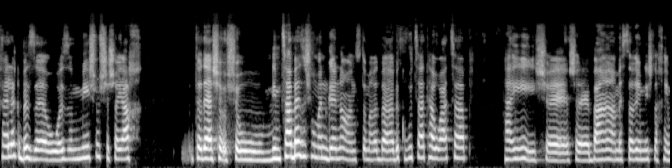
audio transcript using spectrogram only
חלק בזה הוא איזה מישהו ששייך אתה יודע, ש, שהוא נמצא באיזשהו מנגנון, זאת אומרת, בקבוצת הוואטסאפ ההיא, ש, שבה המסרים נשלחים.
